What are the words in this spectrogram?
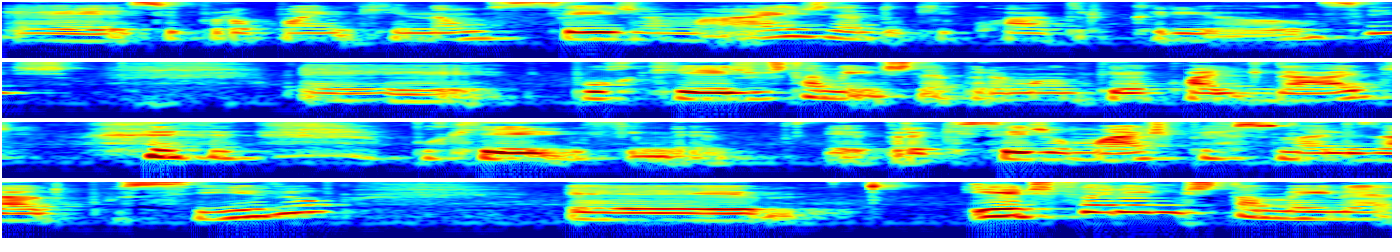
é, se propõe que não seja mais, né, do que quatro crianças, é, porque justamente, né, para manter a qualidade, porque, enfim, né, é para que seja o mais personalizado possível. É, e é diferente também, né?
